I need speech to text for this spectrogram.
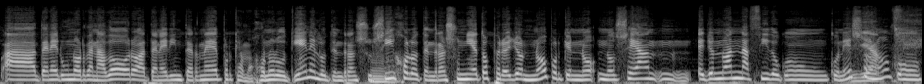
a tener un ordenador o a tener internet porque a lo mejor no lo tienen, lo tendrán sus Mm. hijos, lo tendrán sus nietos, pero ellos no, porque no, no sean, ellos no han nacido con, con eso, Ya. ¿no? Con-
